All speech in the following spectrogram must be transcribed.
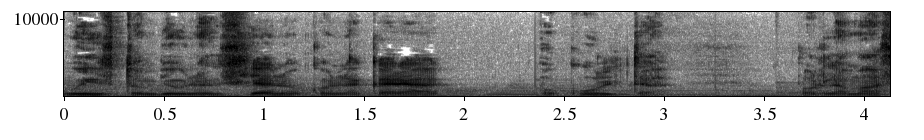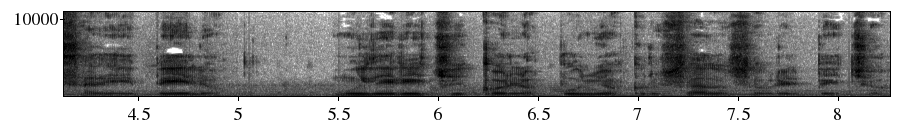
Winston vio a un anciano con la cara oculta por la masa de pelo, muy derecho y con los puños cruzados sobre el pecho.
